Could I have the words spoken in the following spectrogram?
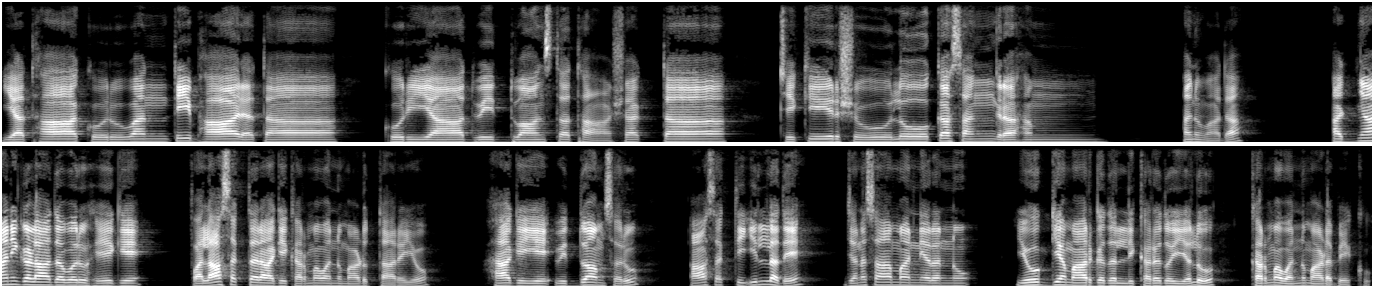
ಯಥಾ ಕುರುವಂತಿ ಭಾರತ. ಕುರ್ಯಾದ್ವಿದ್ವಾಂಸ್ ತಥಾ ಶಕ್ತ. ಲೋಕ ಸಂಗ್ರಹಂ. ಅನುವಾದ. ಅಜ್ಞಾನಿಗಳಾದವರು ಹೇಗೆ ಫಲಾಸಕ್ತರಾಗಿ ಕರ್ಮವನ್ನು ಮಾಡುತ್ತಾರೆಯೋ, ಹಾಗೆಯೇ ವಿದ್ವಾಂಸರು ಆಸಕ್ತಿ ಇಲ್ಲದೆ ಜನಸಾಮಾನ್ಯರನ್ನು ಯೋಗ್ಯ ಮಾರ್ಗದಲ್ಲಿ ಕರೆದೊಯ್ಯಲು ಕರ್ಮವನ್ನು ಮಾಡಬೇಕು.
